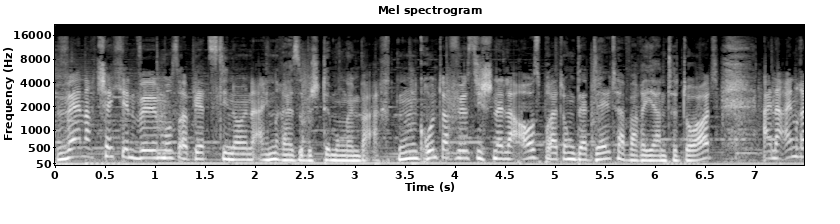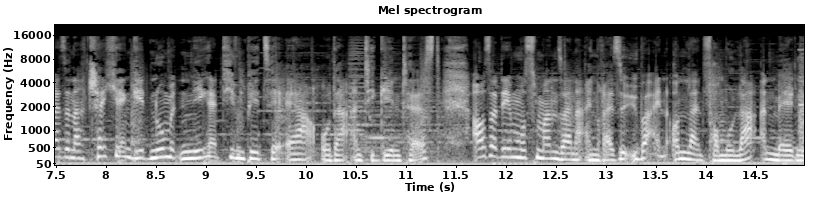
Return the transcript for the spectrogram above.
Wer nach Tschechien will, muss ab jetzt die neuen Einreisebestimmungen beachten. Grund dafür ist die schnelle Ausbreitung der Delta-Variante dort. Eine Einreise nach Tschechien geht nur mit negativen PCR- oder Antigentest. Außerdem muss man seine Einreise über ein Online-Formular anmelden.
